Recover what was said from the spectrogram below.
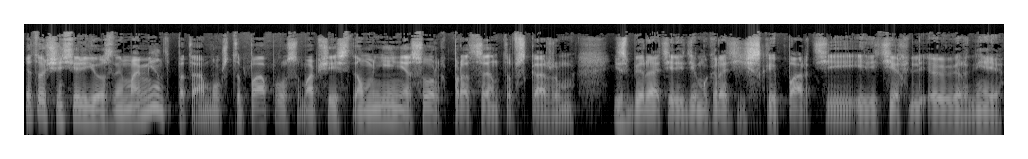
Это очень серьезный момент, потому что по опросам общественного мнения 40%, скажем, избирателей демократической партии или тех, э, вернее,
